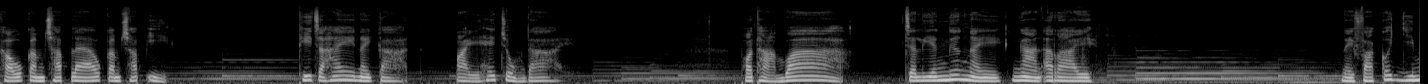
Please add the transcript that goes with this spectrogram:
เขากำชับแล้วกำชับอีก ที่จะให้นายกาดไปให้จงได้ พอถามว่าจะเลี้ยงเนื่องในงานอะไร ในฟักก็ยิ้ม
